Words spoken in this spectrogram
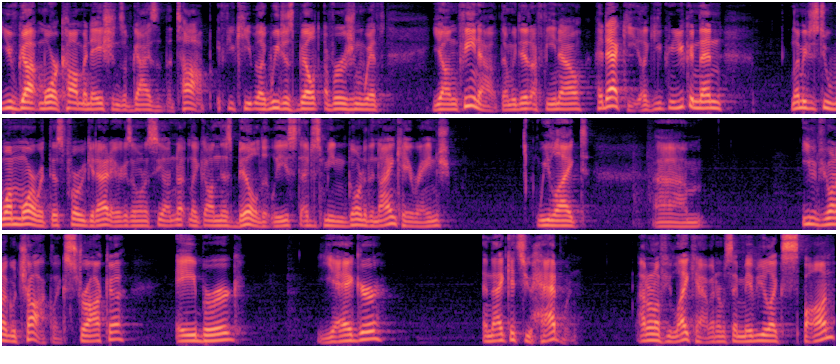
you've got more combinations of guys at the top. If you keep like we just built a version with young Finau, then we did a Finau Hideki. Like you can you can then let me just do one more with this before we get out of here because I want to see on like on this build at least. I just mean going to the 9K range. We liked um, even if you want to go chalk, like Straka, Aberg, Jaeger, and that gets you Hadwin. I don't know if you like Hadwin. I'm saying maybe you like Spaun.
